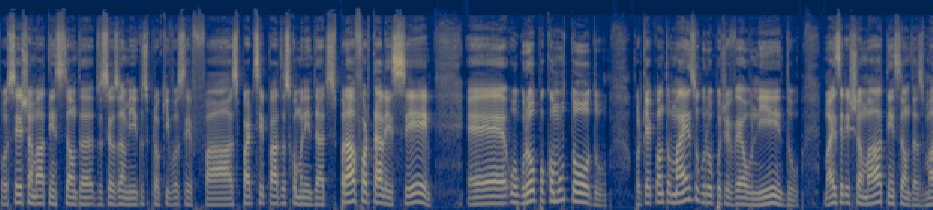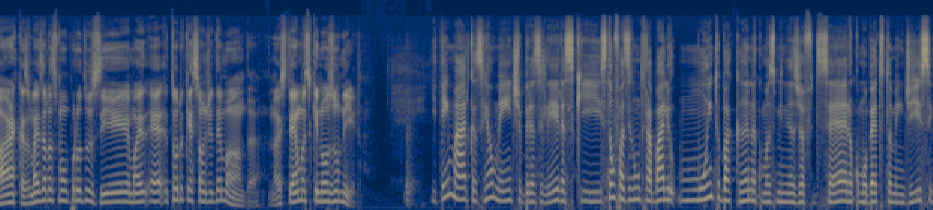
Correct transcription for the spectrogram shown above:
você chamar a atenção da- dos seus amigos para o que você faz, participar das comunidades para fortalecer é, o grupo como um todo. Porque quanto mais o grupo estiver unido, mais ele chamar a atenção das marcas, mais elas vão produzir, mais, é tudo questão de demanda. Nós temos que nos unir. E tem marcas realmente brasileiras que estão fazendo um trabalho muito bacana, como as meninas já disseram, como o Beto também disse.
